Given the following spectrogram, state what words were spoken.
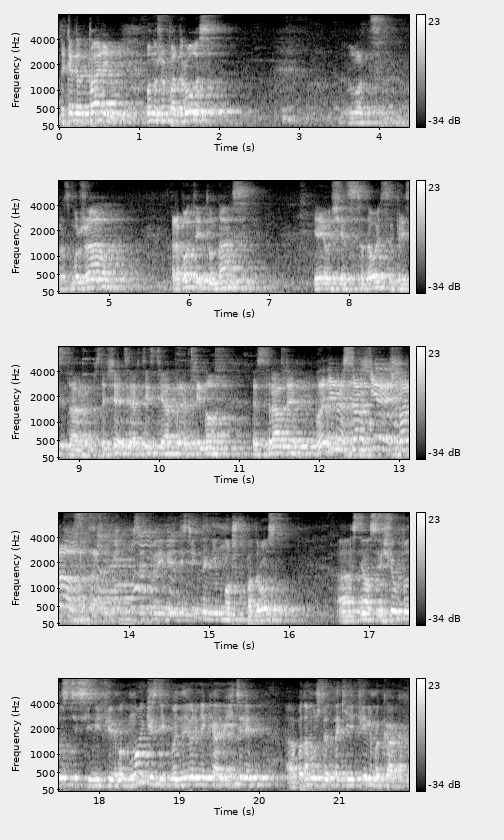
Так этот парень, он уже подрос, вот, возмужал, работает у нас. Я его сейчас с удовольствием представлю. Встречайте, артист театра, кино, эстрады. Владимир Станкевич, пожалуйста. Немножко подрос. А, Снялся еще в 27 фильмах. Многие из них вы наверняка видели, а, потому что это такие фильмы, как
